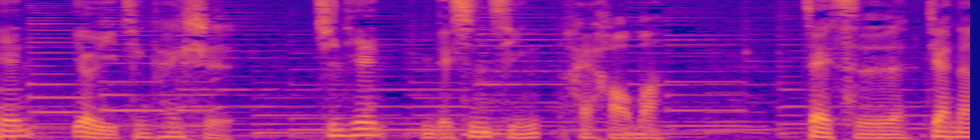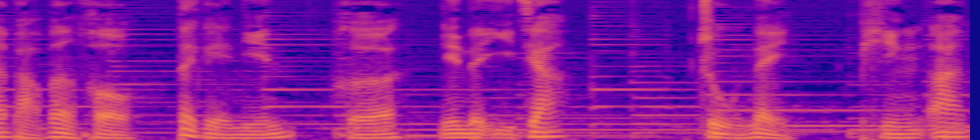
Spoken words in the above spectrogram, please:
天又已经开始，今天你的心情还好吗？在此，江南把问候带给您和您的一家，主内平安。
